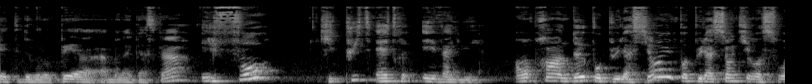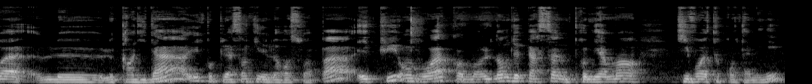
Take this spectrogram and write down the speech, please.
a, été développé à, Madagascar, il faut qu'il puisse être évalué. On prend deux populations, une population qui reçoit le, le, candidat, une population qui ne le reçoit pas, et puis on voit comment le nombre de personnes, premièrement, qui vont être contaminées,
